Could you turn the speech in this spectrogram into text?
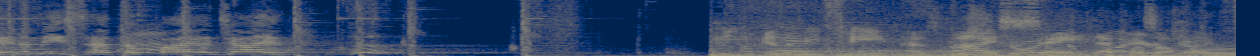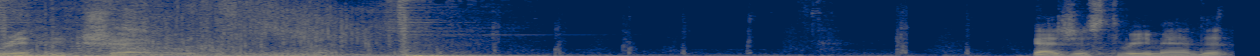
Enemies at the fire giant! The enemy team has I destroyed say, the that fire was a giant. horrific show. Guys just three manned it.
